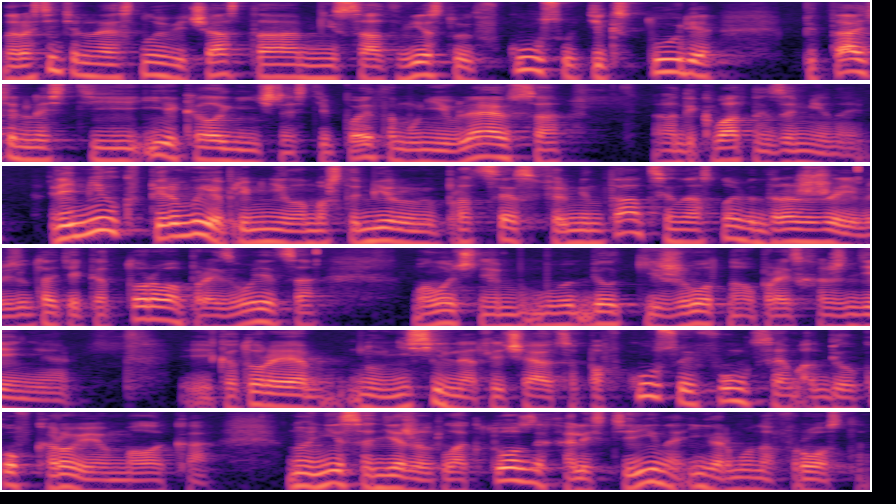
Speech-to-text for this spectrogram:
на растительной основе часто не соответствуют вкусу, текстуре, питательности и экологичности, поэтому не являются адекватной заменой. Ремилк впервые применила масштабируемый процесс ферментации на основе дрожжей, в результате которого производятся молочные белки животного происхождения, и которые ну, не сильно отличаются по вкусу и функциям от белков коровьего молока, но не содержат лактозы, холестерина и гормонов роста.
